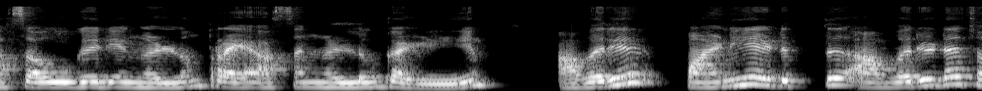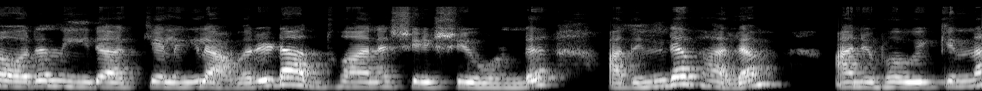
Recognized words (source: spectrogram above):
അസൗകര്യങ്ങളിലും പ്രയാസങ്ങളിലും കഴിയുകയും അവർ പണിയെടുത്ത് അവരുടെ ചോര നീരാക്കി അല്ലെങ്കിൽ അവരുടെ അധ്വാന ശേഷി കൊണ്ട് അതിന്റെ ഫലം അനുഭവിക്കുന്ന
